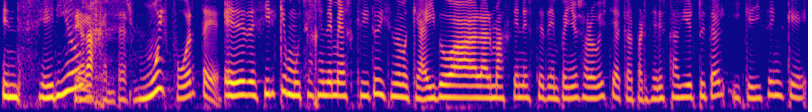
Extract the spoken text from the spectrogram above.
¿En serio? Sí, la gente es muy fuerte. He de decir que mucha gente me ha escrito diciéndome que ha ido al almacén este de empeños a lo bestia, que al parecer está abierto y tal, y que dicen que,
